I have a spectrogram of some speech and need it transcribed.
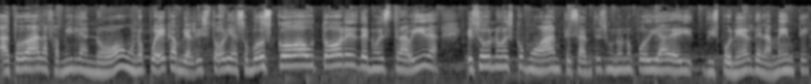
a toda la familia. No, uno puede cambiar la historia. Somos coautores de nuestra vida. Eso no es como antes. Antes uno no podía disponer de la mente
